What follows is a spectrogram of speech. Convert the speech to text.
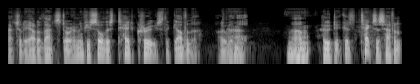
actually, out of that story. I don't know if you saw this Ted Cruz, the governor over Uh-huh. there, um, who did because Texas haven't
